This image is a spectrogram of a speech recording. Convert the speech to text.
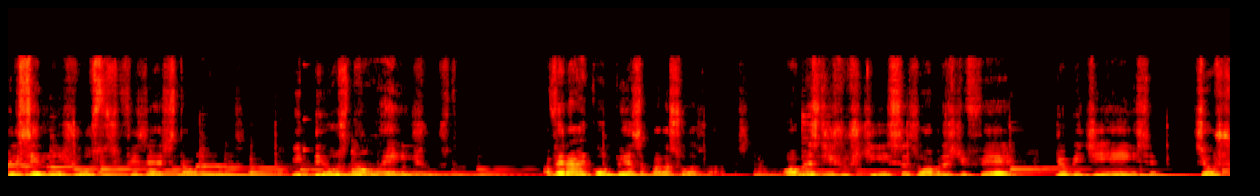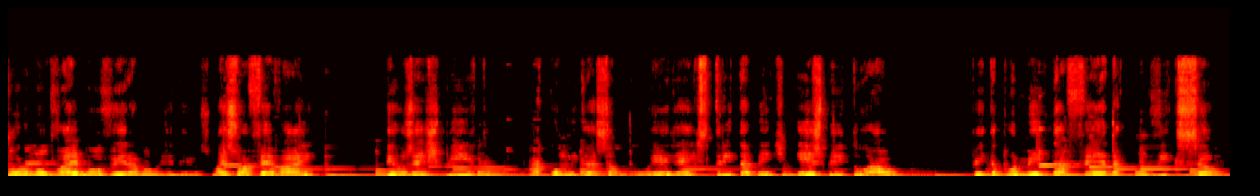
Ele seria injusto se fizesse tal coisa. E Deus não é injusto haverá recompensa para as suas obras. Obras de justiça, obras de fé, de obediência. Seu choro não vai mover a mão de Deus, mas sua fé vai. Deus é espírito. A comunicação com ele é estritamente espiritual, feita por meio da fé, da convicção.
